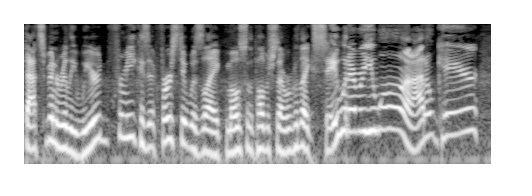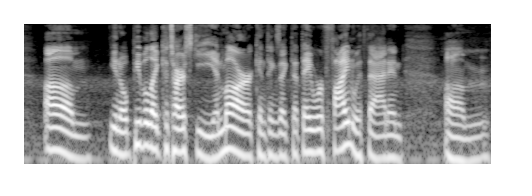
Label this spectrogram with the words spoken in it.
that's been really weird for me because at first it was like most of the publishers I work with like say whatever you want, I don't care. Um, you know, people like Kotarski and Mark and things like that, they were fine with that, and um,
